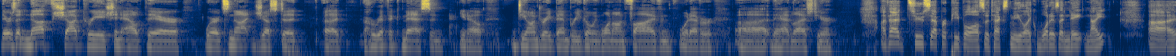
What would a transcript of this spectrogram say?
there's enough shot creation out there where it's not just a, a horrific mess, and you know, DeAndre Bembry going one on five and whatever uh, they had last year. I've had two separate people also text me like, "What is a Nate Knight?" Uh,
